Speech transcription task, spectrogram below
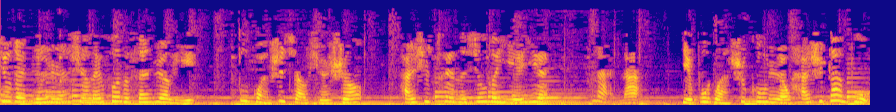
就在人人学雷锋的三月里，不管是小学生，还是退了休的爷爷奶奶，也不管是工人还是干部，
